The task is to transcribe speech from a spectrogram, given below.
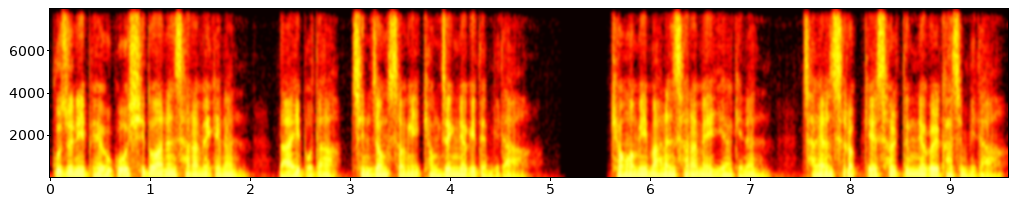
꾸준히 배우고 시도하는 사람에게는 나이보다 진정성이 경쟁력이 됩니다. 경험이 많은 사람의 이야기는 자연스럽게 설득력을 가집니다.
